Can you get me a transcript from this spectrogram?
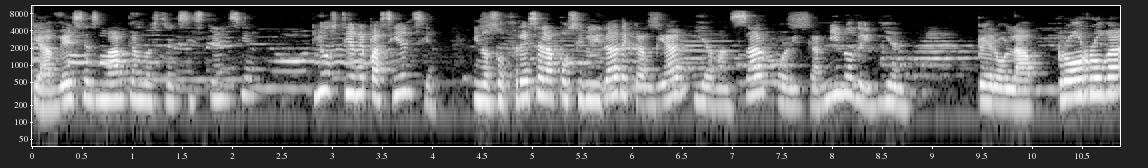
que a veces marca nuestra existencia, Dios tiene paciencia y nos ofrece la posibilidad de cambiar y avanzar por el camino del bien, pero la prórroga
